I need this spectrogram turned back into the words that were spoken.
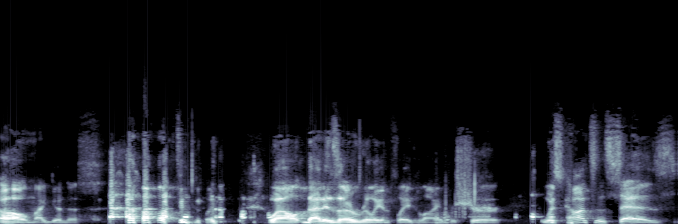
Oh my goodness. well, that is a really inflated line for sure. Wisconsin says,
